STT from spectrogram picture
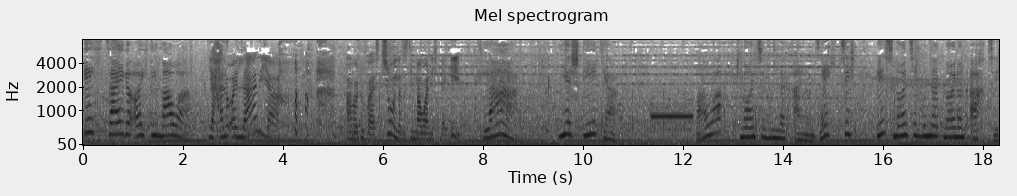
Ich zeige euch die Mauer. Ja, hallo Eulalia. Aber du weißt schon, dass es die Mauer nicht mehr gibt. Klar. Hier steht ja. Mauer 1961 bis 1989.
